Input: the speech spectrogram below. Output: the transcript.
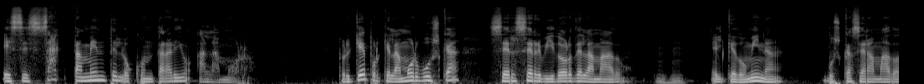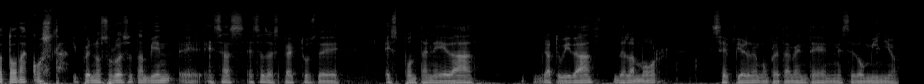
es exactamente lo contrario al amor. ¿Por qué? Porque el amor busca ser servidor del amado. El que domina busca ser amado a toda costa. Y pues no solo eso, también eh, esas, esos aspectos de espontaneidad, gratuidad del amor se pierden completamente en ese dominio.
